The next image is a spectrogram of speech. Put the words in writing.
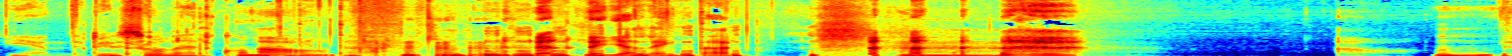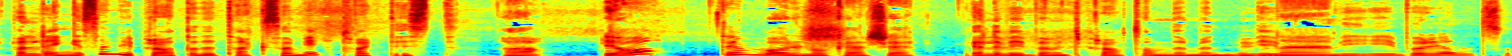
Igen, det Du blir är så bra. välkommen, Ja, Linda. jag längtar. Mm. Det var länge sedan vi pratade tacksamhet faktiskt. Ja, ja, det var det nog kanske. Eller vi behöver inte prata om det, men vi, Nej. vi, i början så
